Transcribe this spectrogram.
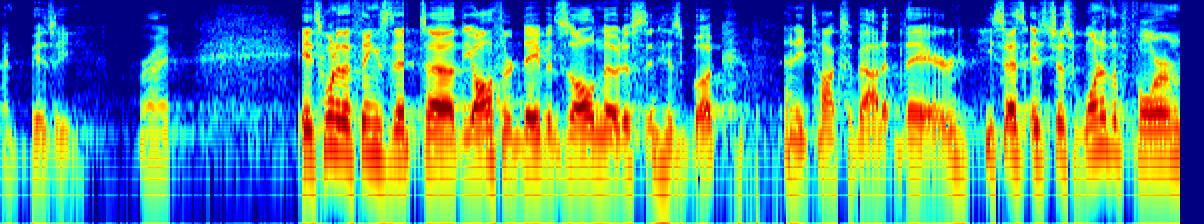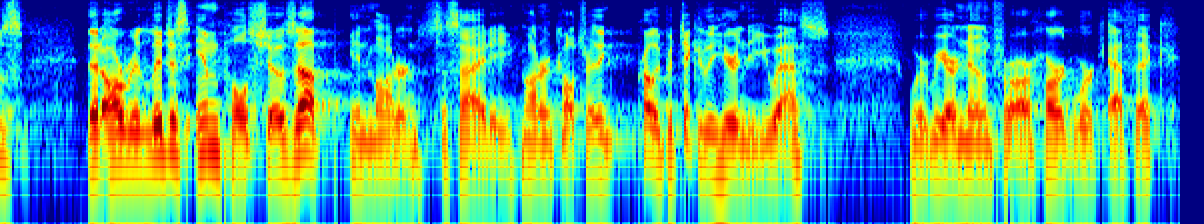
I'm busy, right? It's one of the things that uh, the author David Zahl noticed in his book, and he talks about it there. He says it's just one of the forms that our religious impulse shows up in modern society, modern culture. I think probably particularly here in the U.S., where we are known for our hard work ethic.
